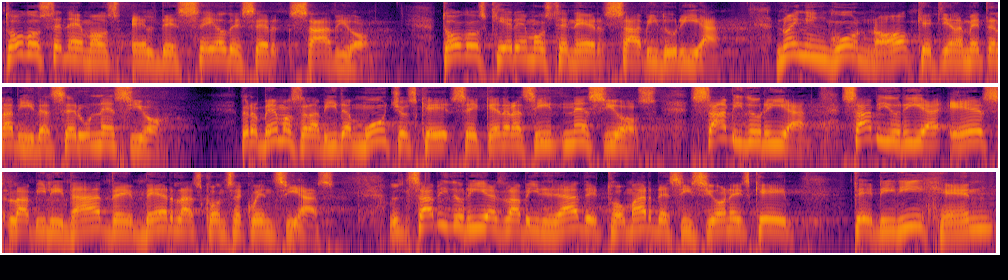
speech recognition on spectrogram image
Todos tenemos el deseo de ser sabio. Todos queremos tener sabiduría. No hay ninguno que tiene meta en la vida ser un necio. Pero vemos en la vida muchos que se quedan así necios. Sabiduría. Sabiduría es la habilidad de ver las consecuencias. Sabiduría es la habilidad de tomar decisiones que te dirigen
